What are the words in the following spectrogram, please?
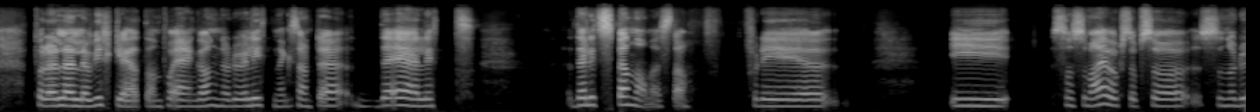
parallelle virkelighetene på en gang når du er liten? Det, det er litt det er litt spennende, da. Fordi uh, i Sånn som jeg vokste opp, så, så når du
